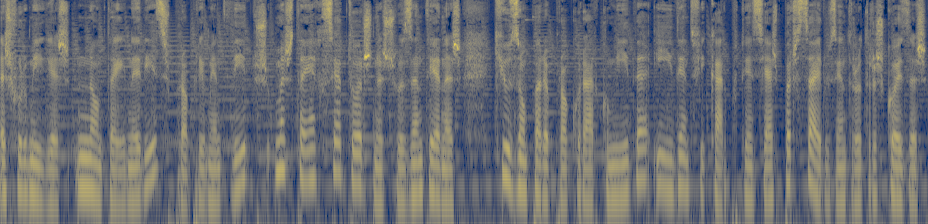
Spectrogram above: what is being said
As formigas não têm narizes propriamente ditos, mas têm receptores nas suas antenas, que usam para procurar comida e identificar potenciais parceiros, entre outras coisas.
